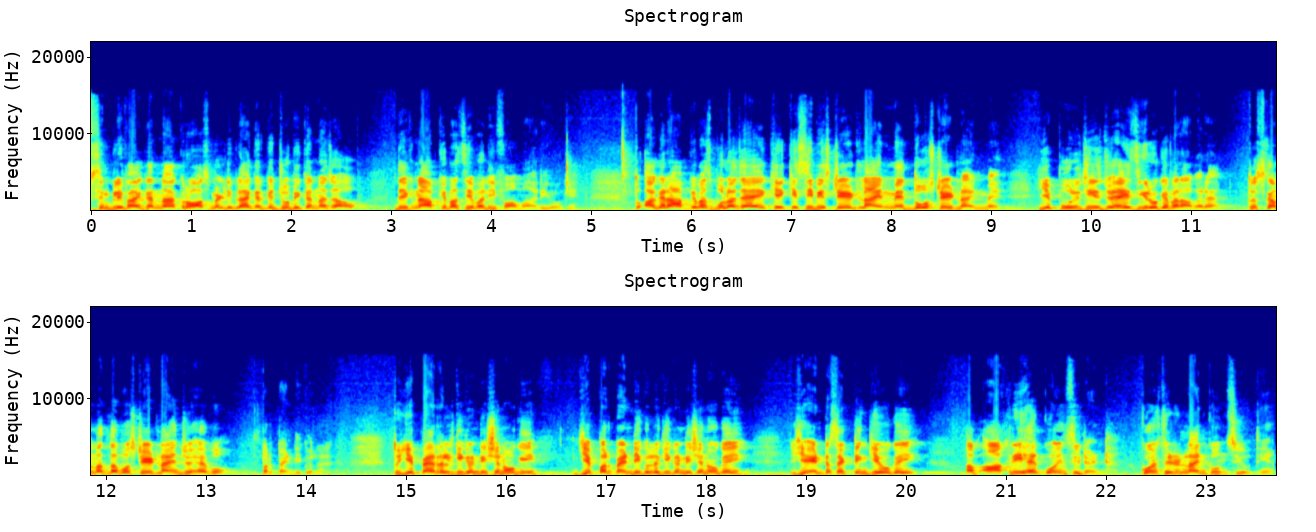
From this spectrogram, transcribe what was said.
सिंप्लीफाई करना क्रॉस मल्टीप्लाई करके जो भी करना चाहो, देखना आपके पास ये वाली फॉर्म आ रही होगी। तो अगर आपके पास बोला जाए कि किसी भी स्ट्रेट लाइन में, दो स्ट्रेट लाइन में, ये पूरी चीज़ जो है ज़ीरो के बराबर है तो इसका मतलब वो स्ट्रेट लाइन जो है वो परपेंडिकुलर है। तो ये पैरल की कंडीशन होगी ये परपेंडिकुलर की कंडीशन हो गई, ये इंटरसेक्टिंग की हो गई। अब आखिरी है कोइंसिडेंट। कोइंसिडेंट लाइन कौन सी होती है?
